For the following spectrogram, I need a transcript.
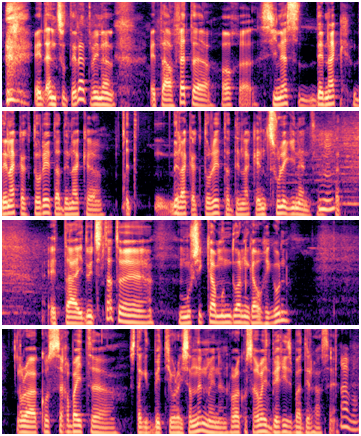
eta entzuterat, behinan. Eta fet, eh, hor, eh, zinez, denak, denak aktore eta denak, et, denak aktore eta denak entzule ginen. Mm Eta iduitzen dut, musika munduan gaur egun, Horako zerbait, ez dakit beti hola izan den, meinen, horako zerbait berriz bat dela, ze. Ah, bon.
